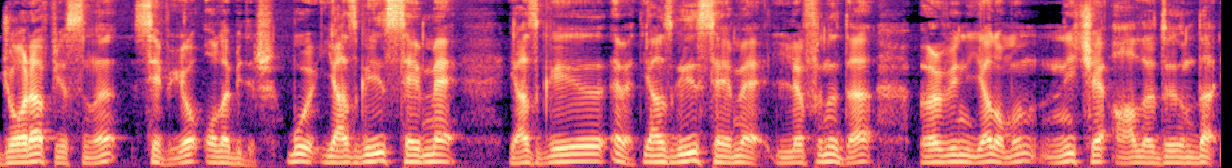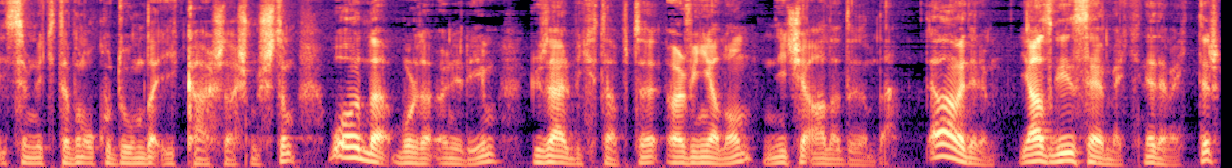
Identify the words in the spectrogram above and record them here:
coğrafyasını seviyor olabilir. Bu yazgıyı sevme, yazgıyı evet yazgıyı sevme lafını da Irvin Yalom'un Nietzsche Ağladığında isimli kitabını okuduğumda ilk karşılaşmıştım. Bu onu da burada önereyim. Güzel bir kitaptı. Irvin Yalom Nietzsche Ağladığında. Devam edelim. Yazgıyı sevmek ne demektir?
